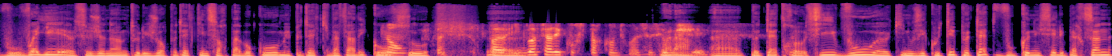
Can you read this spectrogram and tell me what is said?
vous voyez ce jeune homme tous les jours, peut-être qu'il ne sort pas beaucoup, mais peut-être qu'il va faire des courses. Non, il doit faire des courses par contre, ça c'est voilà. peut-être mhm. aussi, vous qui nous écoutez, peut-être vous connaissez les personnes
